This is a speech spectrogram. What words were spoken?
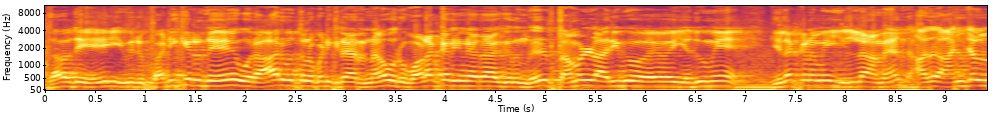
அதாவது இவர் படிக்கிறது ஒரு ஆர்வத்தில் படிக்கிறாருன்னா ஒரு வழக்கறிஞராக இருந்து தமிழ் அறிவு எதுவுமே இலக்கணமே இல்லாமல் அது அஞ்சல்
